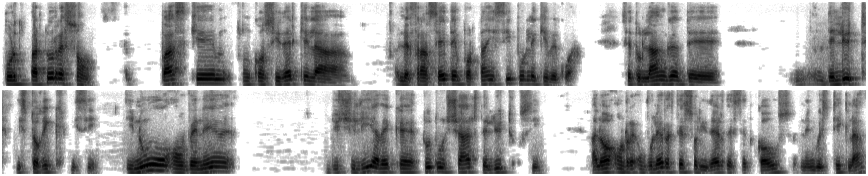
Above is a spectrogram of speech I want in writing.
pour, par deux raisons. Parce qu'on considère que la, le français est important ici pour les Québécois. C'est une langue de, de lutte historique ici. Et nous, on venait du Chili avec euh, toute une charge de lutte aussi. Alors, on, voulait rester solidaire de cette cause linguistique-là.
